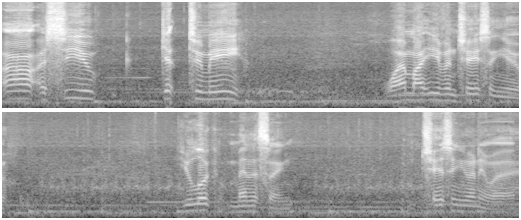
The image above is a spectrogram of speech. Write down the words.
Ah, I see you! Get to me! Why am I even chasing you? You look menacing. I'm chasing you anyway.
